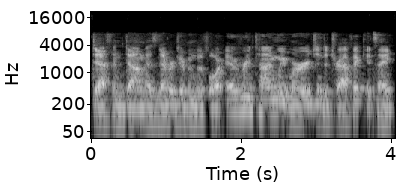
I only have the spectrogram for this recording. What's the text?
deaf and dumb, has never driven before. Every time we merge into traffic, it's a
